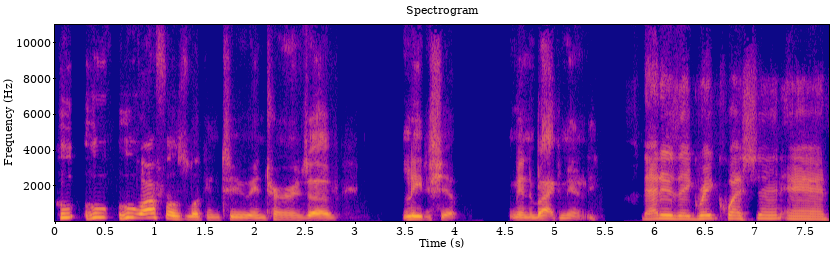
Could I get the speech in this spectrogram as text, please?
who who who are folks looking to in terms of leadership in the black community? That is a great question. And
